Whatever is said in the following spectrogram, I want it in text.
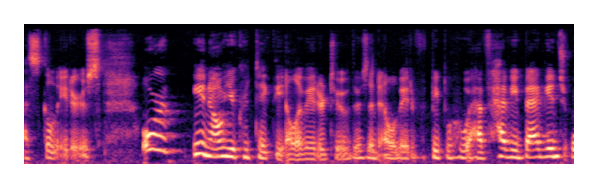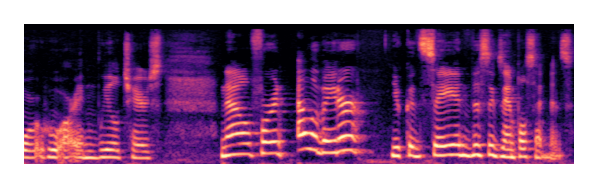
escalators. Or, you know, you could take the elevator too. There's an elevator for people who have heavy baggage or who are in wheelchairs. Now, for an elevator, You could say in this example sentence,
